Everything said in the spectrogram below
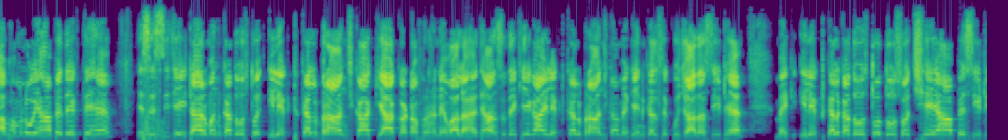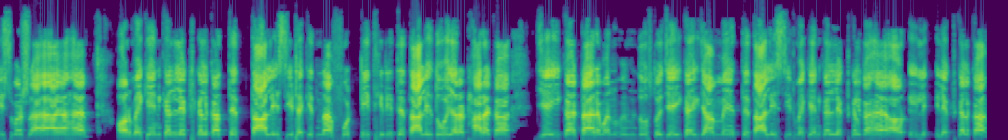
अब हम लोग यहाँ पे देखते हैं S S C JE tier one का दोस्तों इलेक्ट्रिकल ब्रांच का क्या कट ऑफ़ रहने वाला है। ध्यान से देखिएगा इलेक्ट्रिकल ब्रांच का मैकेनिकल से कुछ ज़्यादा सीट है। इलेक्ट्रिकल का दोस्तों 206 यहाँ पे सीट इस वर्ष आया है और मैकेनिकल इलेक्ट्रिकल का 43 सीट है। कितना? 43 43 2018 का जेई का टायर वन दोस्तों जेई का एग्ज़ाम में 43 सीट मैकेनिकल इलेक्ट्रिकल का है और इलेक्ट्रिकल का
